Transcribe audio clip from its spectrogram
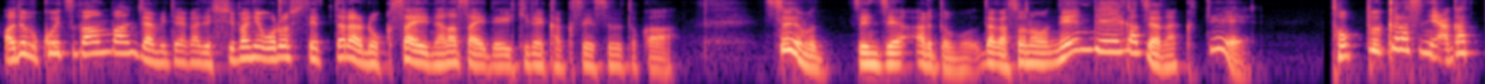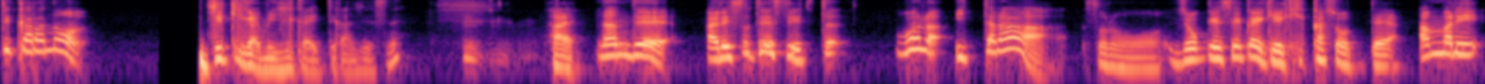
あ、でもこいつ頑張んじゃんみたいな感じで芝に下ろしてったら6歳、7歳でいきなり覚醒するとか、そういうのも全然あると思う。だからその年齢がじゃなくて、トップクラスに上がってからの時期が短いって感じですね。うんうんはい。なんで、アリストテレスで言った、わら、言ったら、その、条件正解系菊花賞って、あんまり、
